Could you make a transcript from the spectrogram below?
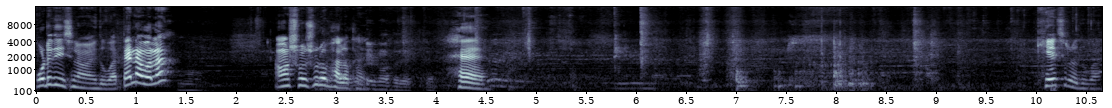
করে দিয়েছিলাম আমি দুবার। তাই না বলো? আমার শ্বশুরও ভালো খায়। হ্যাঁ। খেয়েছিল দুবার।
